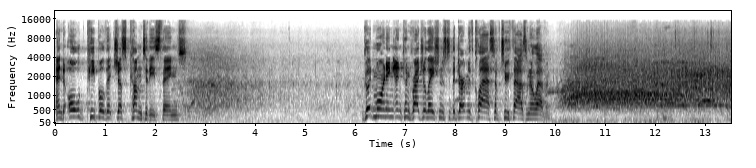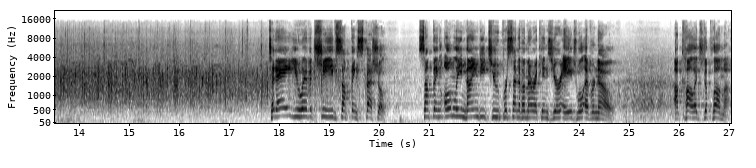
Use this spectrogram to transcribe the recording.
and old people that just come to these things. Good morning and congratulations to the Dartmouth class of 2011. Today, you have achieved something special, something only 92% of Americans your age will ever know a college diploma.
